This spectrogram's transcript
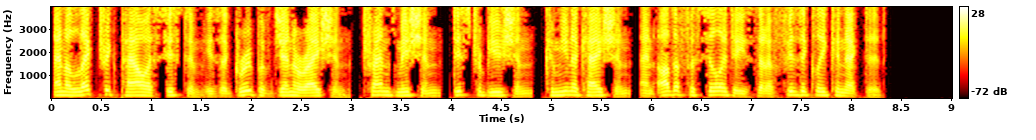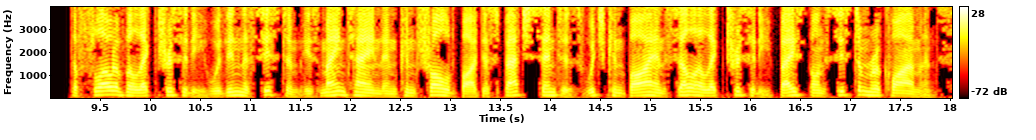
An electric power system is a group of generation, transmission, distribution, communication, and other facilities that are physically connected. The flow of electricity within the system is maintained and controlled by dispatch centers which can buy and sell electricity based on system requirements.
